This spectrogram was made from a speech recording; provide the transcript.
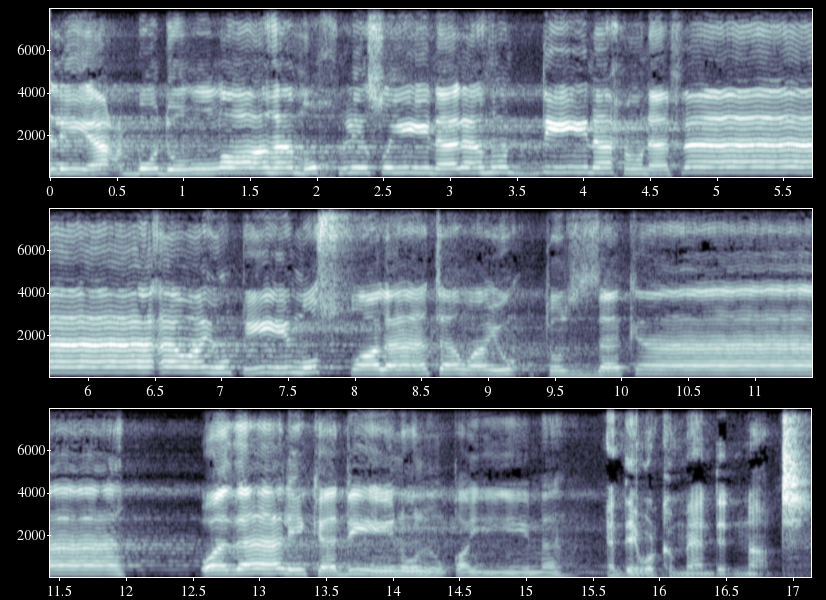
ليعبدوا الله مخلصين له الدين حنفاء ويقيموا الصلاه ويؤتوا الزكاه وذلك دين القيمه And they were commanded not,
